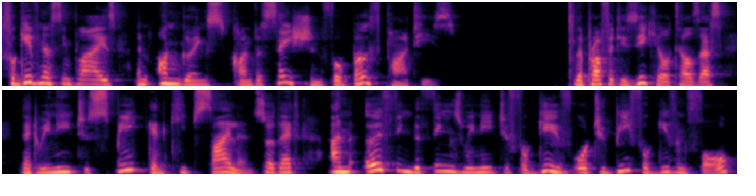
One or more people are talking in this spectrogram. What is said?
Forgiveness implies an ongoing conversation for both parties. The prophet Ezekiel tells us that we need to speak and keep silent so that unearthing the things we need to forgive or to be forgiven for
